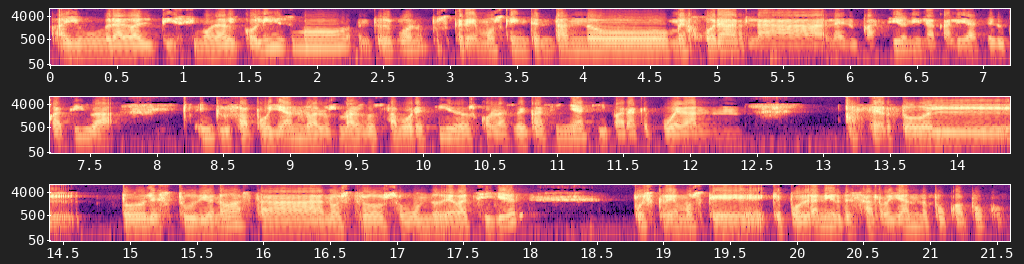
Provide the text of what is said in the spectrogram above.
hay un grado altísimo de alcoholismo, entonces, bueno, pues creemos que intentando mejorar la, la educación y la calidad educativa, incluso apoyando a los más desfavorecidos con las becas Iñaki para que puedan hacer todo el, todo el estudio, ¿no? Hasta nuestro segundo de bachiller, pues creemos que, que podrán ir desarrollando poco a poco.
